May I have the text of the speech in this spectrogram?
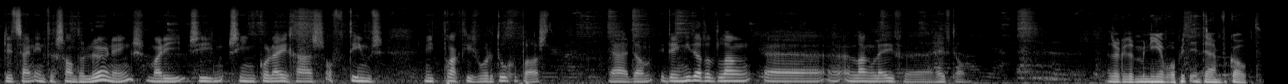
dit zijn interessante learnings, maar die zien, zien collega's of teams niet praktisch worden toegepast. Ja, dan ik denk niet dat het lang, eh, een lang leven heeft dan. Dat is ook de manier waarop je het intern verkoopt.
